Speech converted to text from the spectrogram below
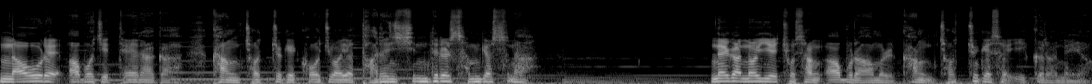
나홀의 아버지 데라가 강 저쪽에 거주하여 다른 신들을 섬겼으나 내가 너희의 조상 아브라함을 강 저쪽에서 이끌어내어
